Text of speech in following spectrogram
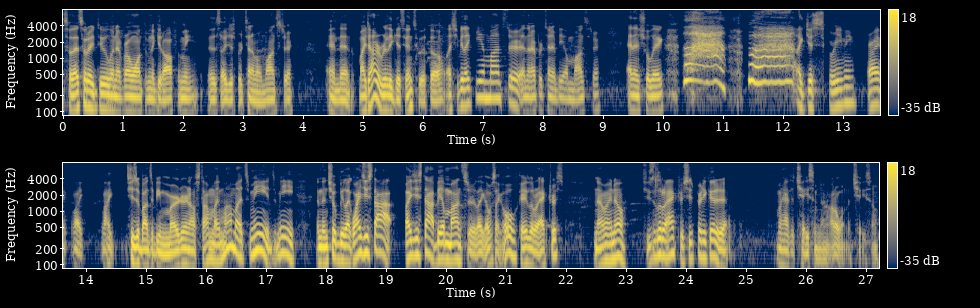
So that's what I do whenever I want them to get off of me. Is I just pretend I'm a monster, and then my daughter really gets into it though. Like she'd be like, "Be a monster," and then I pretend to be a monster, and then she'll be like, ah, ah, like just screaming, right? Like like she's about to be murdered, and I'll stop. I'm like, "Mama, it's me, it's me," and then she'll be like, "Why'd you stop? Why'd you stop? Be a monster." Like I was like, "Oh, okay, little actress." Now I know she's a little actress. She's pretty good at it. I'm gonna have to chase him now. I don't want to chase him.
